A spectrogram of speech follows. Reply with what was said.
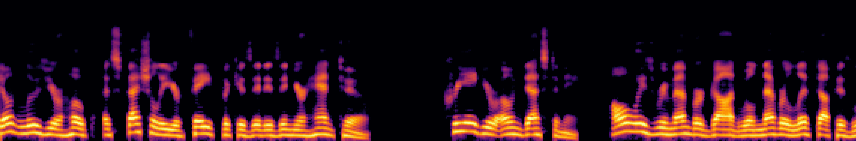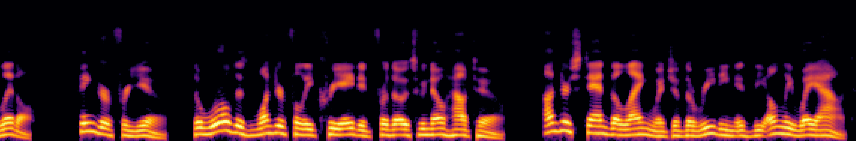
Don't lose your hope, especially your faith because it is in your hand to create your own destiny. Always remember God will never lift up his little finger for you. The world is wonderfully created for those who know how to understand the language of the reading is the only way out.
